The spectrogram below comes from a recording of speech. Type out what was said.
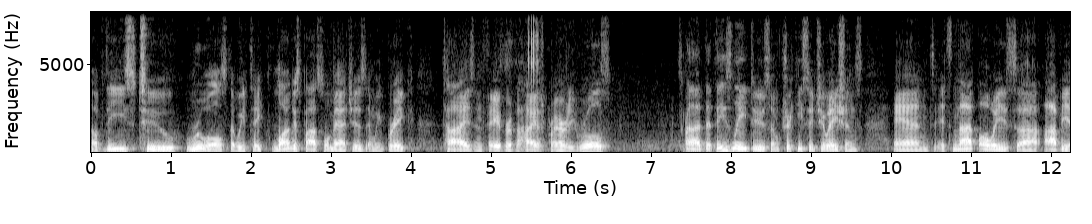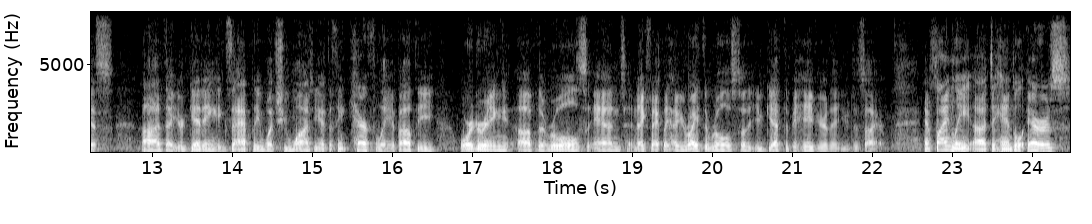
of these two rules that we take longest possible matches and we break ties in favor of the highest priority rules, uh, that these lead to some tricky situations, and it's not always uh, obvious uh, that you're getting exactly what you want. You have to think carefully about the ordering of the rules and, and exactly how you write the rules so that you get the behavior that you desire. And finally, uh, to handle errors,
